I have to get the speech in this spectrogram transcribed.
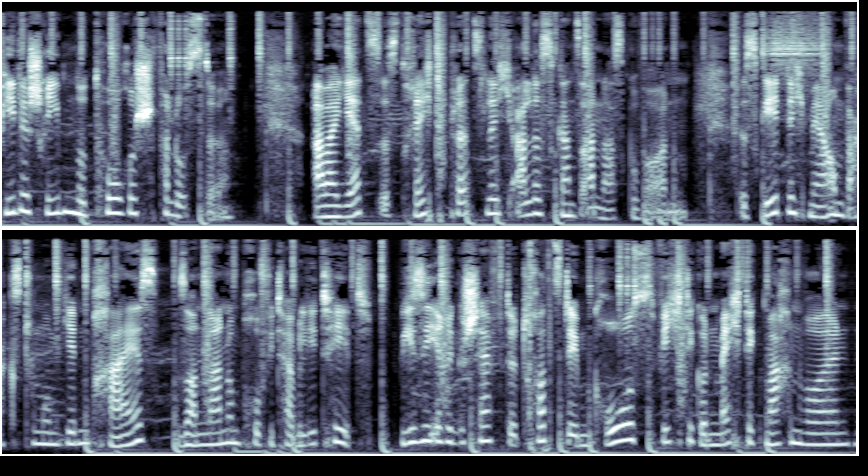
Viele schrieben notorisch Verluste. Aber jetzt ist recht plötzlich alles ganz anders geworden. Es geht nicht mehr um Wachstum um jeden Preis, sondern um Profitabilität. Wie sie ihre Geschäfte trotzdem groß, wichtig und mächtig machen wollen,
